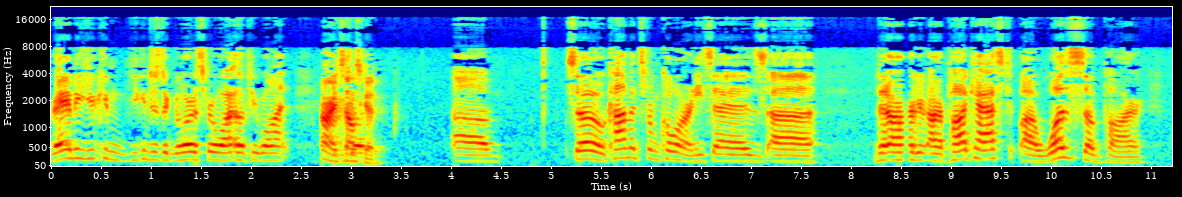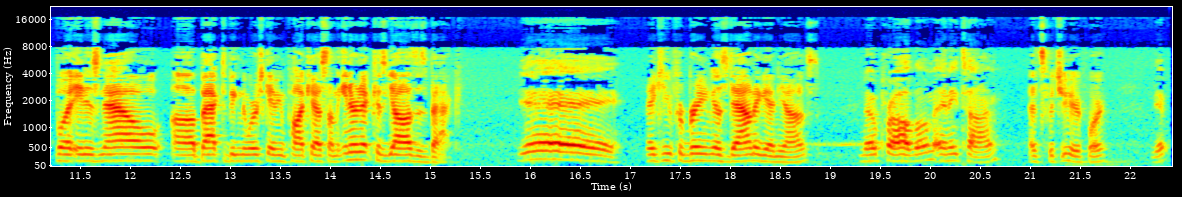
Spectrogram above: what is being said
Randy, you can you can just ignore us for a while if you want. All right, sounds good. Um, so comments from Corn. He says uh, that our our podcast uh, was subpar, but it is now uh, back to being the worst gaming podcast on the internet because Yaz is back. Yay! Thank you for bringing us down again, Yaz. No problem. Anytime. That's what you're here for. Yep.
